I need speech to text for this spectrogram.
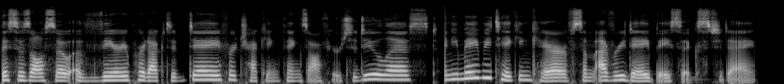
This is also a very productive day for checking things off your to do list, and you may be taking care of some everyday basics today.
